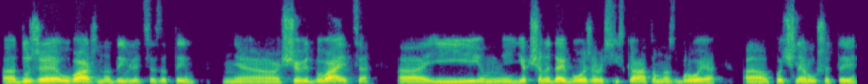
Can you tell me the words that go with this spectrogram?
а, дуже уважно дивляться за тим, е, що відбувається. Е, І якщо, не дай Боже, російська атомна зброя е, почне рушити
